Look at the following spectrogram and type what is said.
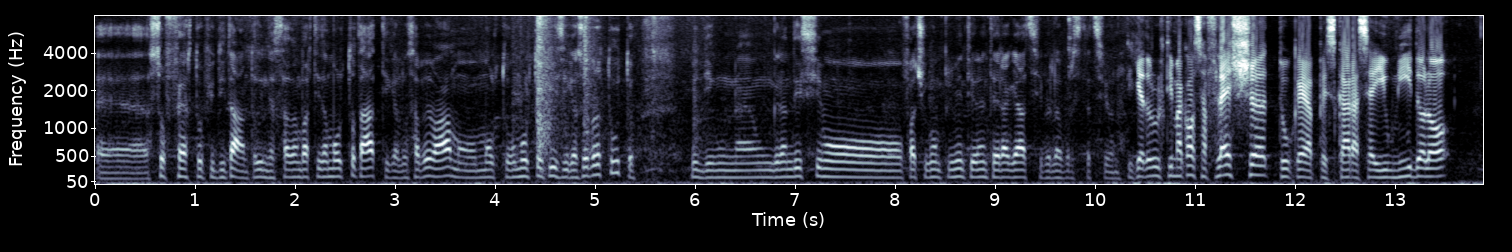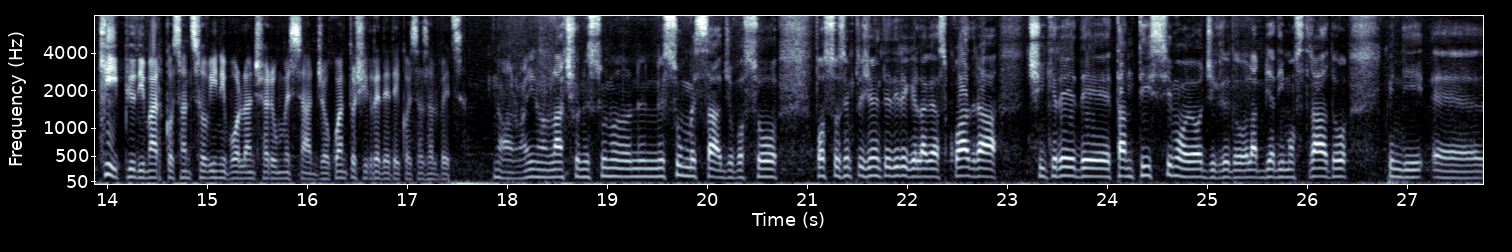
eh, sofferto più di tanto, quindi è stata una partita molto tattica, lo sapevamo, molto, molto fisica soprattutto, quindi un, un, grandissimo, faccio complimenti veramente ai ragazzi per la prestazione. Ti chiedo l'ultima cosa, Flash, tu che a Pescara sei un idolo, chi più di Marco Sansovini può lanciare un messaggio? Quanto ci credete in questa salvezza? No, no io non lancio nessuno, nessun messaggio, posso, posso, semplicemente dire che la squadra ci crede tantissimo e oggi credo l'abbia dimostrato, quindi eh,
